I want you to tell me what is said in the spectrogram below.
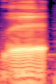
Hey!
